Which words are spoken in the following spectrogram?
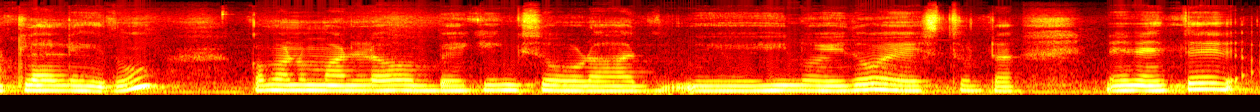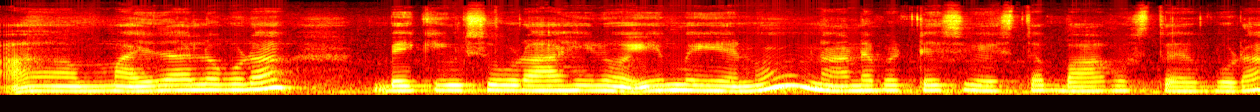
అట్లా లేదు. ఇంకా మనం మనలో బేకింగ్ సోడా ఈనో ఏదో వేస్తుంటారు నేనైతే మైదాలో కూడా బేకింగ్ సోడా హీనో ఏం వేయను. నానబెట్టేసి వేస్తే బాగా వస్తాయి కూడా.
